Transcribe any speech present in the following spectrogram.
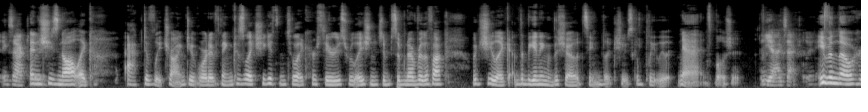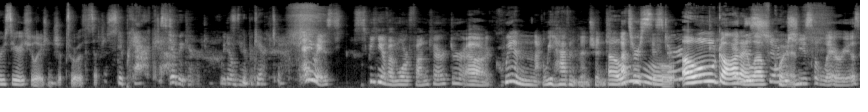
Exactly. and she's not like actively trying to avoid everything because like she gets into like her serious relationships of whatever the fuck, which she like at the beginning of the show it seemed like she was completely like nah it's bullshit. yeah, exactly. Even though her serious relationships were with such a stupid character. Stupid character. We don't Stupid care. character. Anyways, speaking of a more fun character, uh, Quinn we haven't mentioned. Oh. That's her sister. Oh god, I love show, Quinn. She's hilarious.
